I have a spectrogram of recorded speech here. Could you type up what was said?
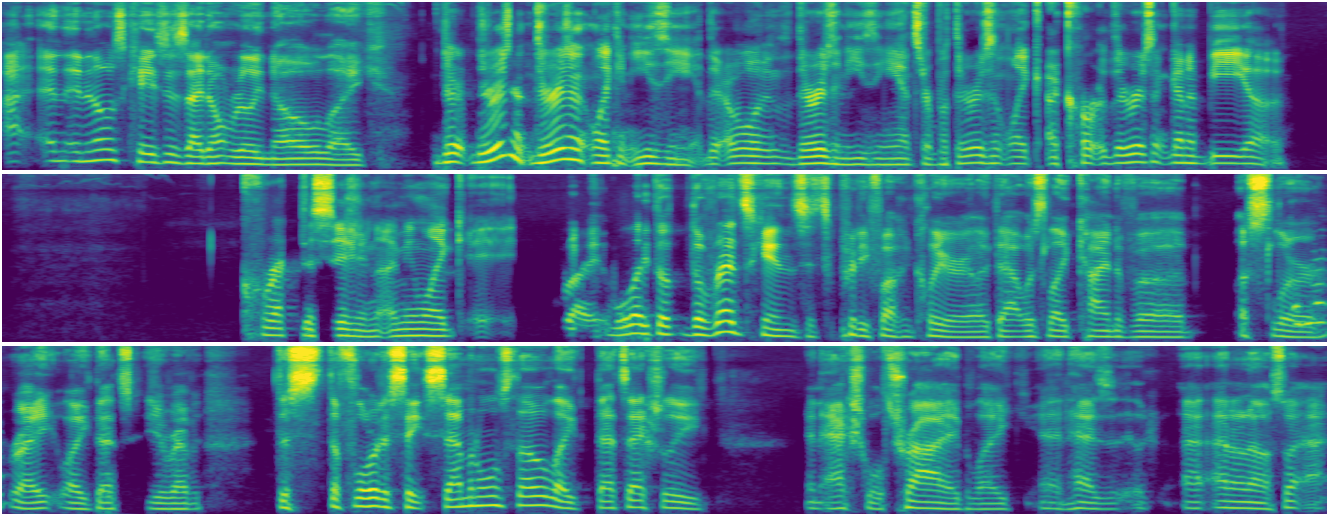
I, and in those cases, I don't really know. Like, There, there isn't, there isn't like an easy. There, well, there is an easy answer, but there isn't like a, cor- there isn't going to be a correct decision. I mean, like, eh, right? Well, like the the Redskins, it's pretty fucking clear. Like that was like kind of a a slur, right? Like that's your rev- this the Florida State Seminoles, though. Like that's actually an actual tribe. Like and has I, I don't know. So I,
